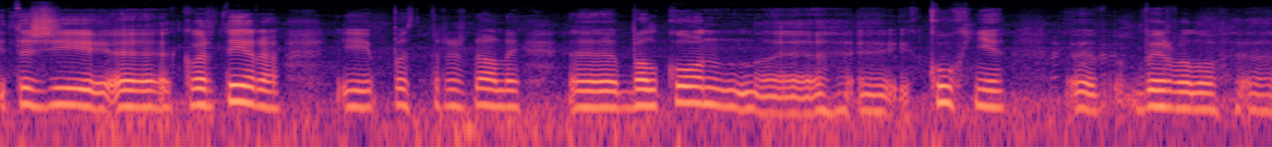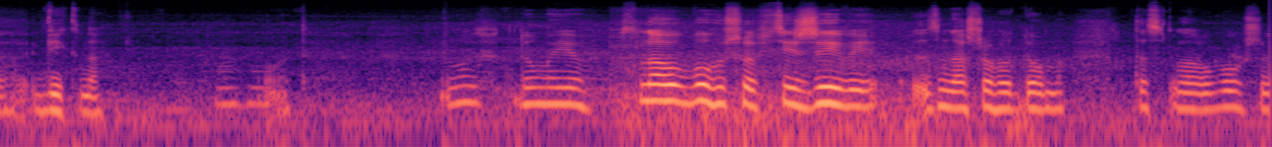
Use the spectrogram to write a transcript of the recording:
етажі е, квартира і постраждали е, балкон, кухні, вирвало вікна. Мгм. От. Ну, думаю, слава Богу, що всі живі з нашого дому. Та слава Богу, що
